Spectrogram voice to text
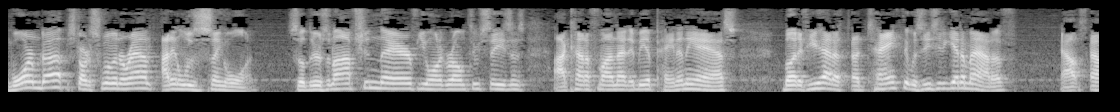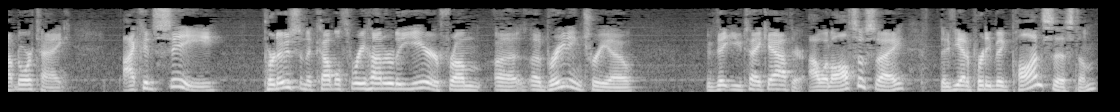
Warmed up, started swimming around. I didn't lose a single one. So there's an option there if you want to grow them through seasons. I kind of find that to be a pain in the ass. But if you had a, a tank that was easy to get them out of, out, outdoor tank, I could see producing a couple 300 a year from a, a breeding trio that you take out there. I would also say that if you had a pretty big pond system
